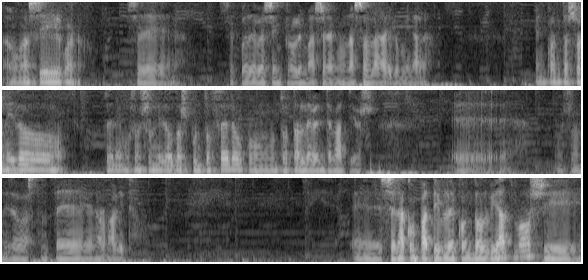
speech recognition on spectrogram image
Aún así, bueno, se, puede ver sin problemas en una sala iluminada. En cuanto a sonido, tenemos un sonido 2.0 con un total de 20 vatios. Eh, un sonido bastante normalito. Eh, será compatible con Dolby Atmos y,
